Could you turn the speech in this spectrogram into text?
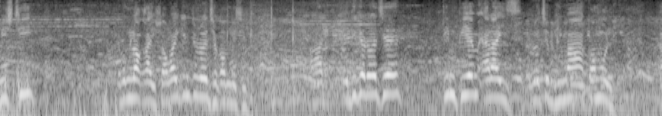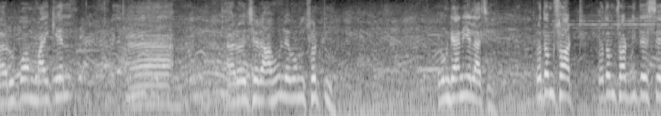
মিষ্টি এবং লকাই। সবাই কিন্তু রয়েছে কম বেশি। আর এদিকে রয়েছে টিম পিএম অ্যারাইজ রয়েছে ভীমা, কমল রূপম, মাইকেল রয়েছে রাহুল এবং ছোট্টু এবং ড্যানিয়েল আছে। প্রথম শট প্রথম শট নিতে এসছে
